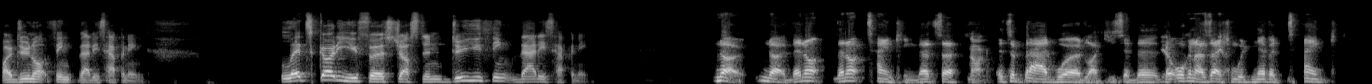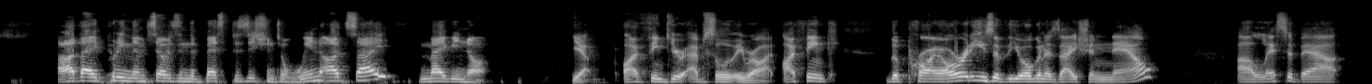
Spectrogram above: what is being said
I do not think that is happening. Let's go to you first, Justin. Do you think that is happening? No, no, they're not. They're not tanking. That's a no. It's a bad word, like you said. The yep. the organization would never tank. Are they putting themselves in the best position to win? I'd say maybe not. Yeah, I think you're absolutely right. I think the priorities of the organization now are less about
